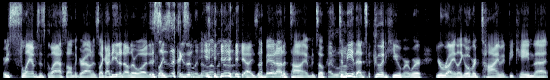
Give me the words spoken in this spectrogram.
he slams his glass on the ground. It's like, I need another one. This It's like is he's a, excellent. I'll have another. yeah, he's a man out of time. And so to me, that's good humor. Where you're right. Like over time, it became that,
